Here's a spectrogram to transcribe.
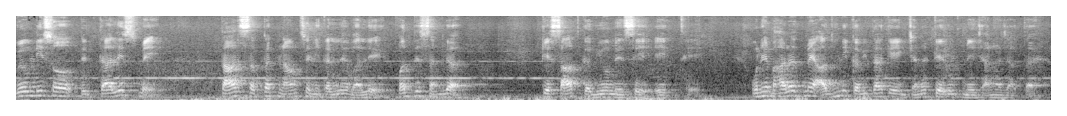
वे 1943 में तार सप्तक नाम से निकलने वाले पद्य संग्रह के सात कवियों में से एक उन्हें भारत में आधुनिक कविता के एक जनक के रूप में जाना जाता है।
